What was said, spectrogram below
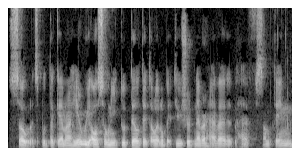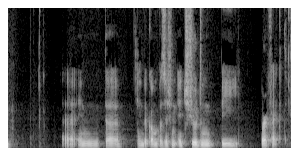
So let's put the camera here. We also need to tilt it a little bit. You should never have a have something uh, in the in the composition. It shouldn't be perfect.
